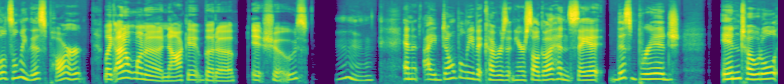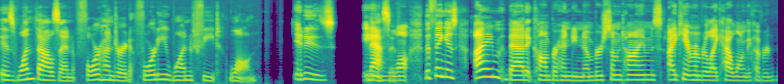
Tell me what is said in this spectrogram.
well, it's only this part. Like I don't want to knock it, but uh it shows. Mm. And I don't believe it covers it in here, so I'll go ahead and say it. This bridge in total is 1,441 feet long. It is Massive. long- the thing is, I'm bad at comprehending numbers sometimes. I can't remember like how long the covered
